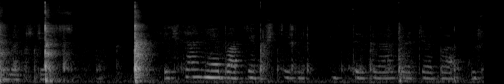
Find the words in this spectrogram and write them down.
Onu açacağız. İki tane bak yapıştırdık. Acaba üst.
